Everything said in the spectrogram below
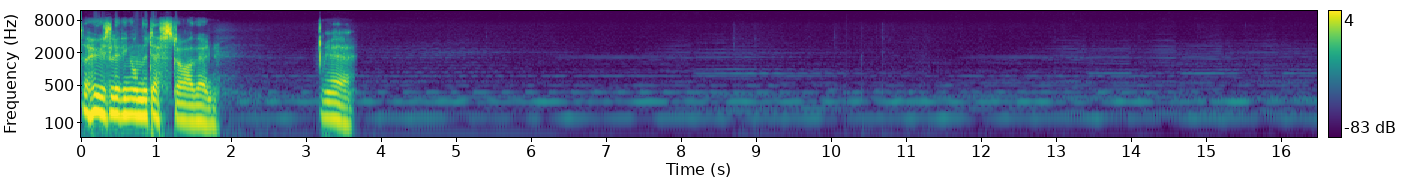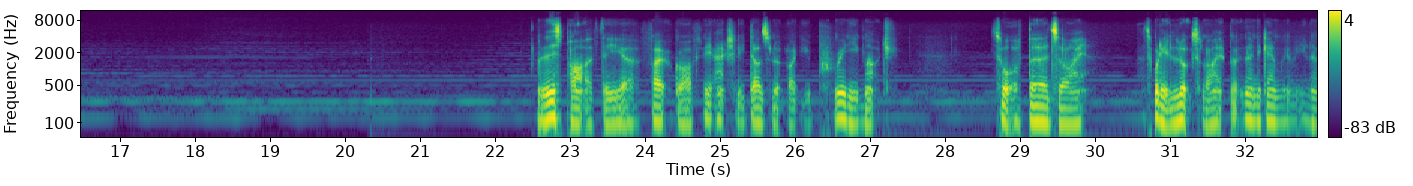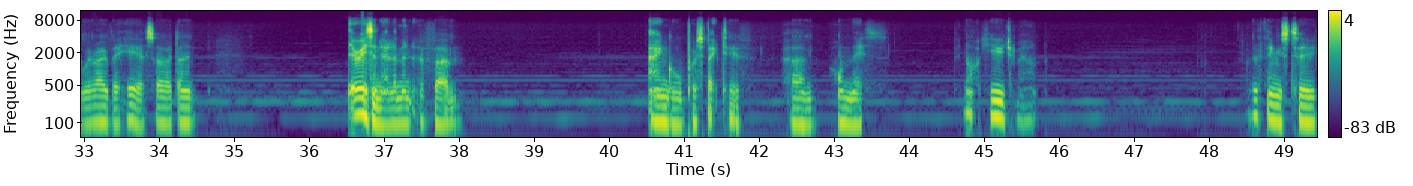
So who's living on the Death Star then? Yeah. this part of the uh, photograph, it actually does look like you pretty much sort of bird's eye. That's what it looks like, but then again, we you know we're over here, so I don't. There is an element of um, angle perspective um, on this, but not a huge amount. Other things to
